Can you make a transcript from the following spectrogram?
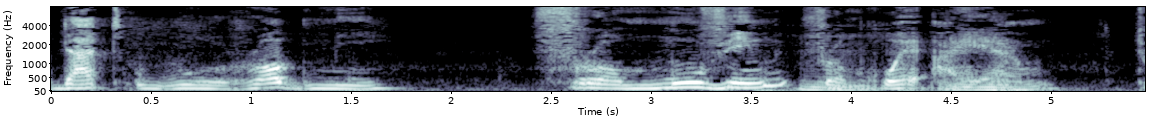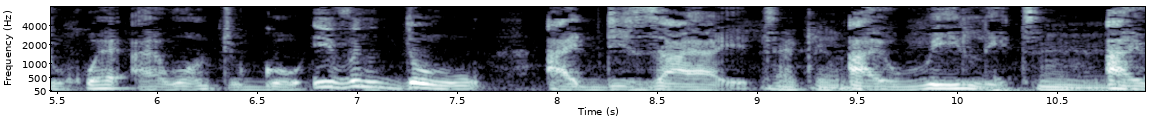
that will rob me from moving mm. from where I am to where I want to go, even though I desire it, Okay. I will it, mm. I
